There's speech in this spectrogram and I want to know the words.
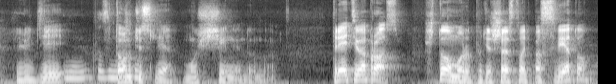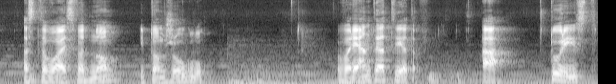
людей, Возможно. в том числе мужчины, думаю. Третий вопрос. Что может путешествовать по свету, оставаясь в одном и том же углу? Варианты ответов. А. Турист.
